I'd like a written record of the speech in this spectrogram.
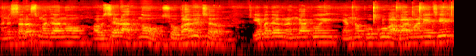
અને સરસ મજાનો અવસર આજનો શોભાવ્યો છે. એ બદલ રંગાકોઈ એમનો ખૂબ ખૂબ આભાર માને છે.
